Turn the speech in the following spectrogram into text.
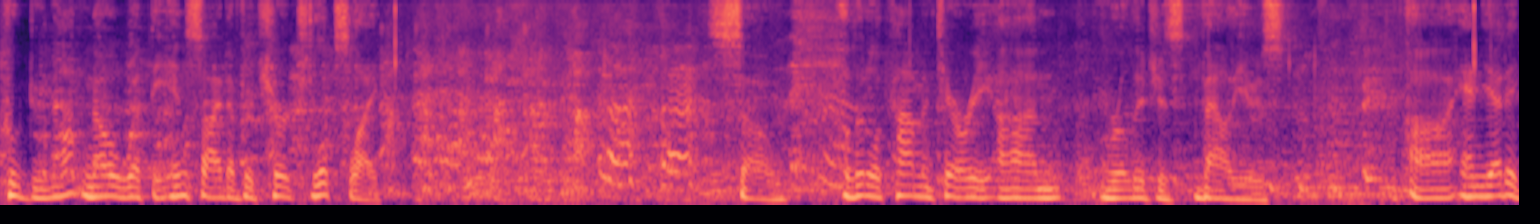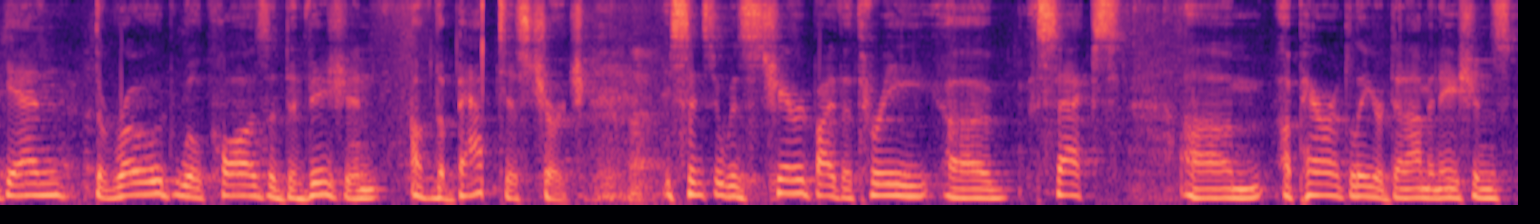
who do not know what the inside of a church looks like. So, a little commentary on religious values. Uh, and yet again, the road will cause a division of the Baptist church. Since it was shared by the three uh, sects, um, apparently, or denominations,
